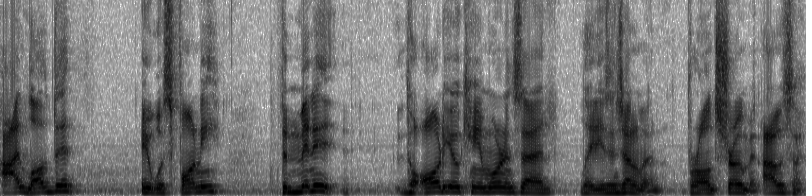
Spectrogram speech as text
I loved it. It was funny. The minute the audio came on and said, "Ladies and gentlemen, Braun Strowman," I was like,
